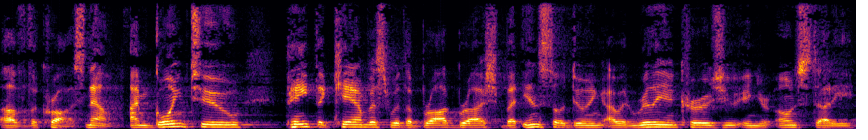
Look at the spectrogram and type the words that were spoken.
of the cross. Now, I'm going to paint the canvas with a broad brush, but in so doing, I would really encourage you in your own study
